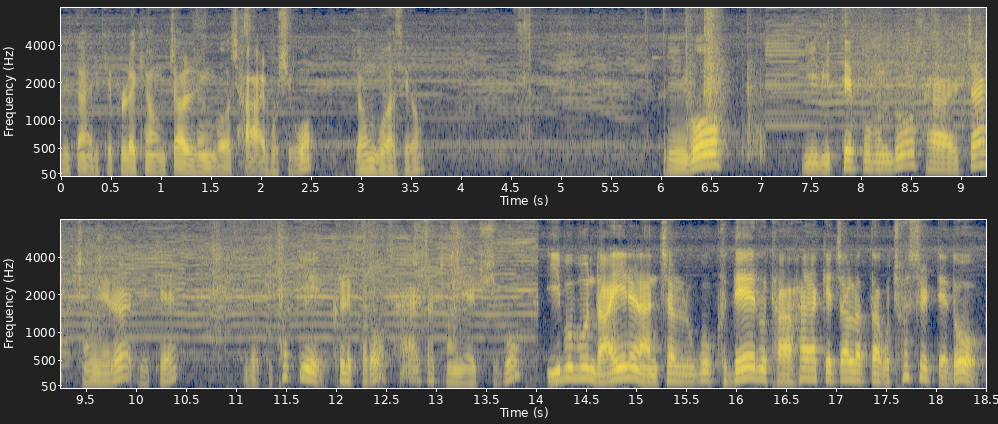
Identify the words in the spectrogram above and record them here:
일단 이렇게 블랙형 자르는 거 잘 보시고 연구하세요. 그리고 이 밑에 부분도 살짝 정리를 이렇게 이렇게 토끼 클리퍼로 살짝 정리해 주시고 이 부분 라인을 안 자르고 그대로 다 하얗게 잘랐다고 쳤을 때도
